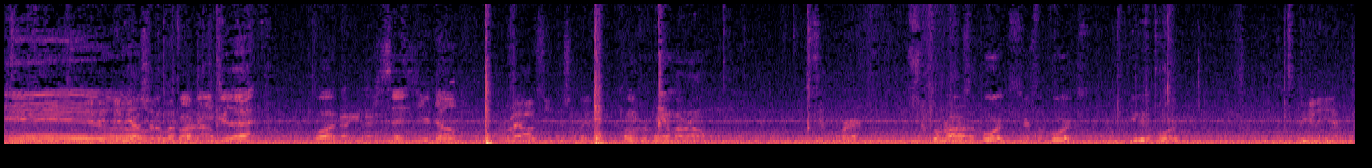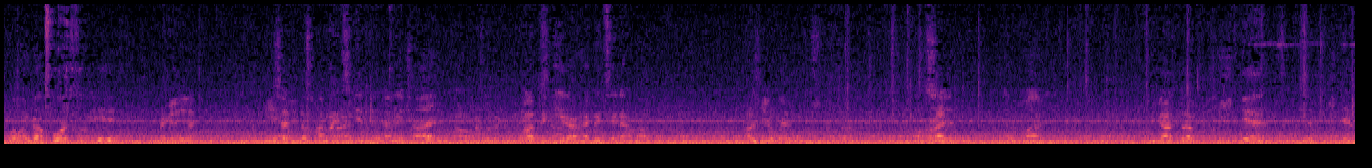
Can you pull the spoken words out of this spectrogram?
Damn. Maybe I should've left Robert, that you out. hear that? What? He says you're dumb. All right, I'll see you some later. Coming from him, I don't. Super, super raw. Some forks. Here's some forks. You get a fork. Are you gonna eat it? Well, I got forks, so eat it. Are you gonna eat it? He said he doesn't. I might skip it. I'm gonna try it. Oh, I think yeah, I did say that. I was gonna wait. All right, Never mind. we got the pecans. Is it pecan?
